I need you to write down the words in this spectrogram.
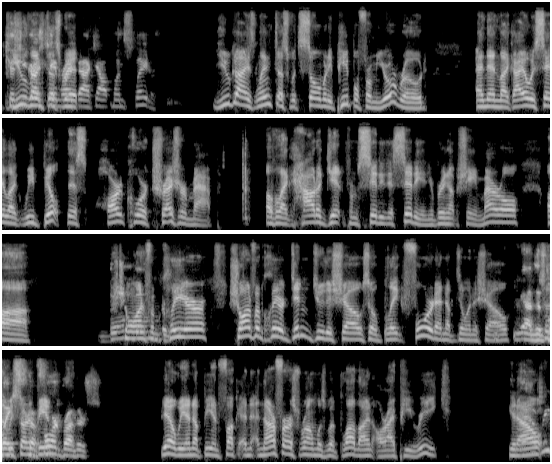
because You you, guys came right with- back out months later. you guys linked us with so many people from your road. And then, like I always say, like we built this hardcore treasure map of like how to get from city to city. And you bring up Shane Merrill, uh, Boom, Sean boom, from boom. Clear. Sean from Clear didn't do the show, so Blake Ford ended up doing the show. Yeah, the So Blake started the being- Ford brothers. Yeah, we end up being fuck, and, and our first run was with Bloodline, R.I.P. Reek. You know, yeah,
